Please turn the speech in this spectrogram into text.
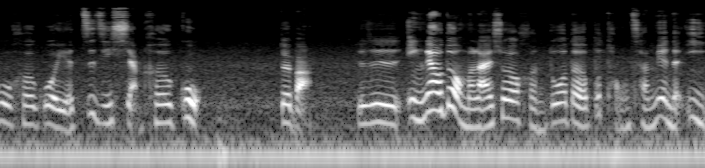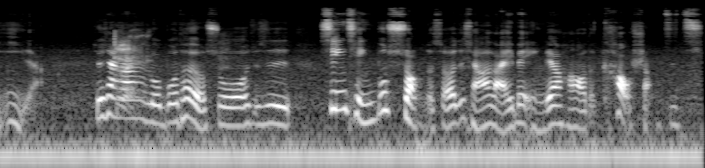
迫喝过，也自己想喝过，对吧？就是饮料对我们来说有很多的不同层面的意义啦。就像刚刚罗伯特有说，就是心情不爽的时候，就想要来一杯饮料，好好的犒赏自己。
